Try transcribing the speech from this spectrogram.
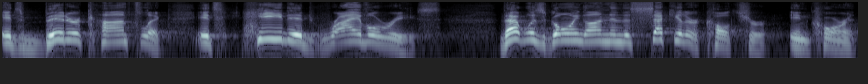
It's bitter conflict, it's heated rivalries. That was going on in the secular culture in Corinth.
